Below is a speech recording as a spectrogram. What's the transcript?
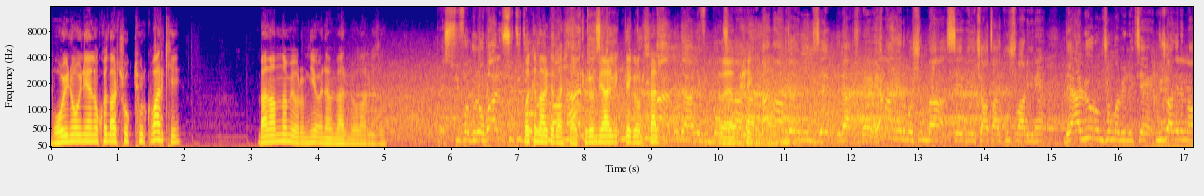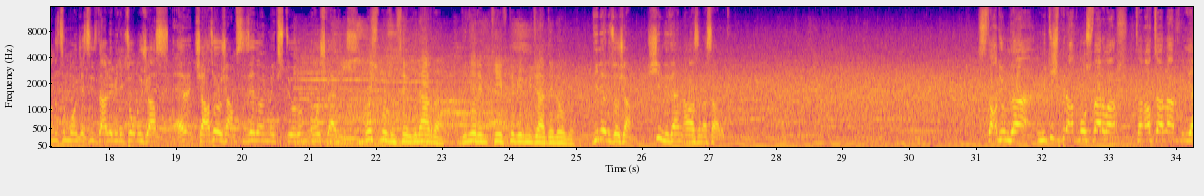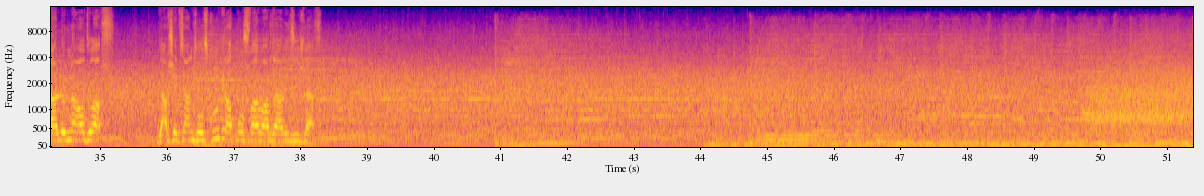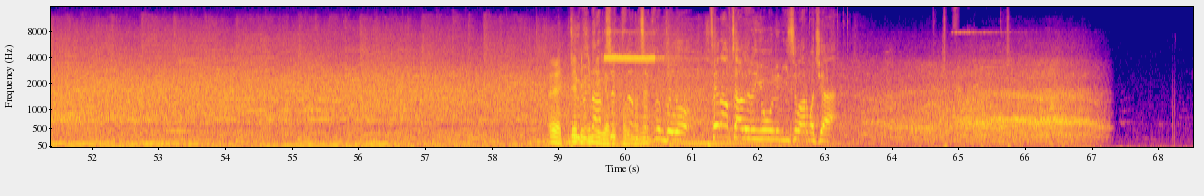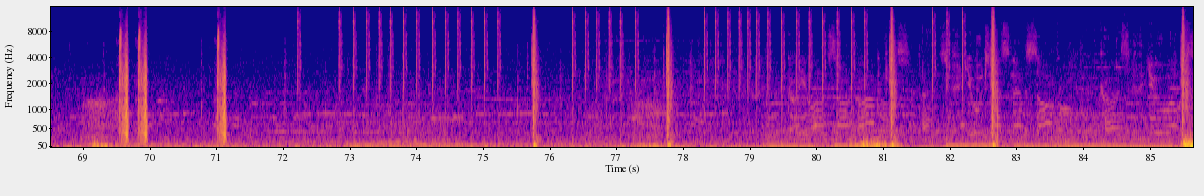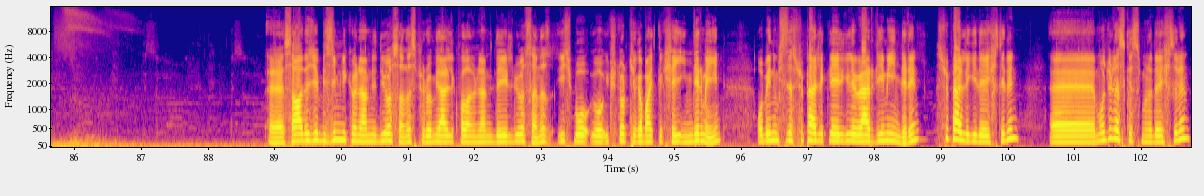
Bu oyunu oynayan o kadar çok Türk var ki. Ben anlamıyorum niye önem vermiyorlar bize. Bakın arkadaşlar Premier Lig'de görsel ve bu şekilde. Hemen yanı başında sevgili Çağatay Kuş var yine. Değerli yorumcumla birlikte mücadelenin anlatım boyunca sizlerle birlikte olacağız. Evet Çağatay Hocam size dönmek istiyorum. Hoş geldiniz. Hoş buldum sevgili Arda. Dilerim keyifli bir mücadele olur. Dileriz hocam. Şimdiden ağzına sağlık. Stadyumda müthiş bir atmosfer var. Taraftarlar yerlerini aldılar. Gerçekten coşkulu bir atmosfer var değerli izleyiciler. Evet bir de bizim lige tıklım bakalım hemen. tıklım dolu. Taraftarların yoğun ilgisi var maça. Ee, sadece bizim lig önemli diyorsanız, Premier Lig falan önemli değil diyorsanız hiç bu o 3-4 GB'lık şeyi indirmeyin. O benim size Süper Lig'le ilgili verdiğimi indirin. Süper Lig'i değiştirin. Ee, Modules kısmını değiştirin.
